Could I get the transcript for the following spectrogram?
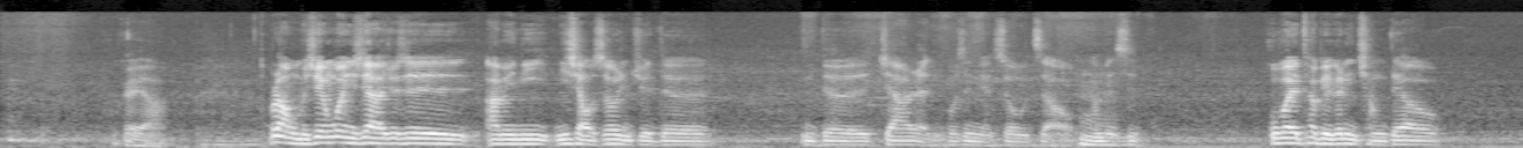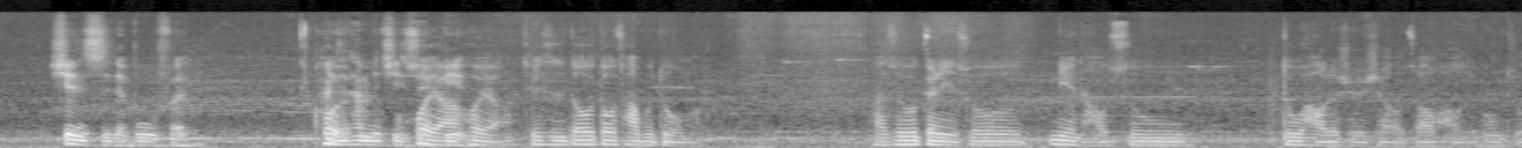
可以啊，不然我们先问一下，就是阿明，你你小时候你觉得你的家人或是你的周遭，嗯、他们是会不会特别跟你强调现实的部分？或者他们其实会啊会啊，其实都都差不多嘛，还是会跟你说念好书，读好的学校，找好的工作。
